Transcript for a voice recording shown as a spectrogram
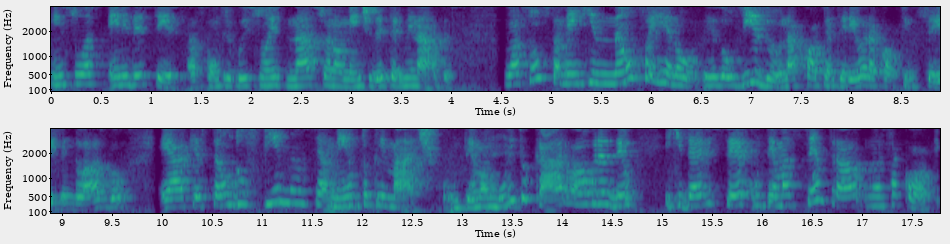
em suas NDCs, as contribuições nacionalmente determinadas. Um assunto também que não foi resolvido na COP anterior, a COP26 em Glasgow, é a questão do financiamento climático, um tema muito caro ao Brasil e que deve ser um tema central nessa COP.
